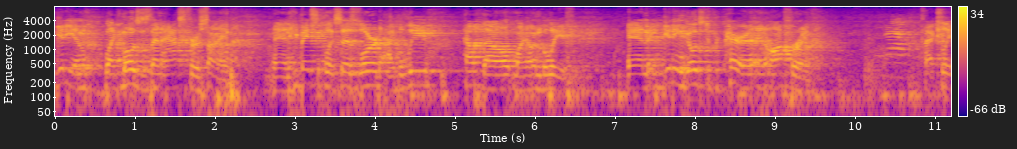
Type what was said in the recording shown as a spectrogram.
Gideon, like Moses, then asked for a sign. And he basically says, Lord, I believe, help thou my unbelief. And Gideon goes to prepare an offering. Actually,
